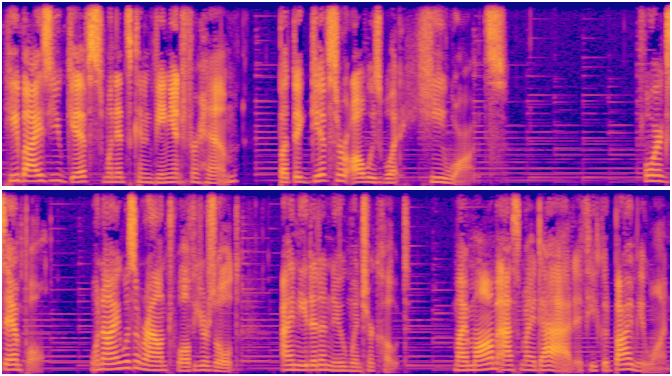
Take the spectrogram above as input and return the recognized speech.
He buys you gifts when it's convenient for him, but the gifts are always what he wants. For example, when I was around 12 years old, I needed a new winter coat. My mom asked my dad if he could buy me one.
